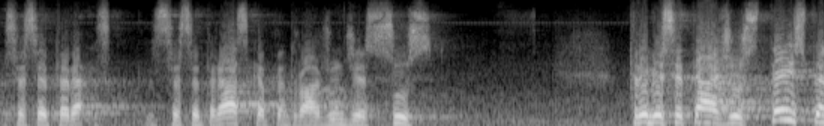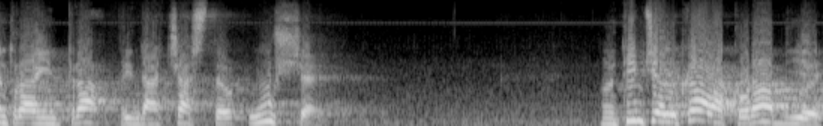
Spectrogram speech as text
să se, tărească, să se tărească pentru a ajunge sus. Trebuie să te ajustezi pentru a intra prin această ușă. În timp ce lucra la corabie,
